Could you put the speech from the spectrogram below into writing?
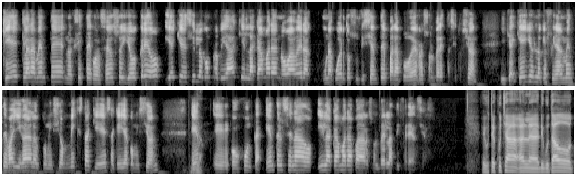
que claramente no existe consenso y yo creo, y hay que decirlo con propiedad, que en la Cámara no va a haber un acuerdo suficiente para poder resolver esta situación y que aquello es lo que finalmente va a llegar a la comisión mixta, que es aquella comisión eh, conjunta entre el Senado y la Cámara para resolver las diferencias. Eh, usted escucha al eh, diputado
